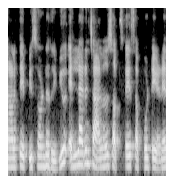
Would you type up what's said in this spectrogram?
നാളത്തെ എപ്പിസോഡിന്റെ റിവ്യൂ എല്ലാവരും ചാനൽ സബ്സ്ക്രൈബ് സപ്പോർട്ട് ചെയ്യണേ.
